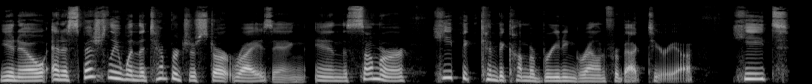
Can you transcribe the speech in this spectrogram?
You know, and especially when the temperatures start rising in the summer, heat be- can become a breeding ground for bacteria. Heat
